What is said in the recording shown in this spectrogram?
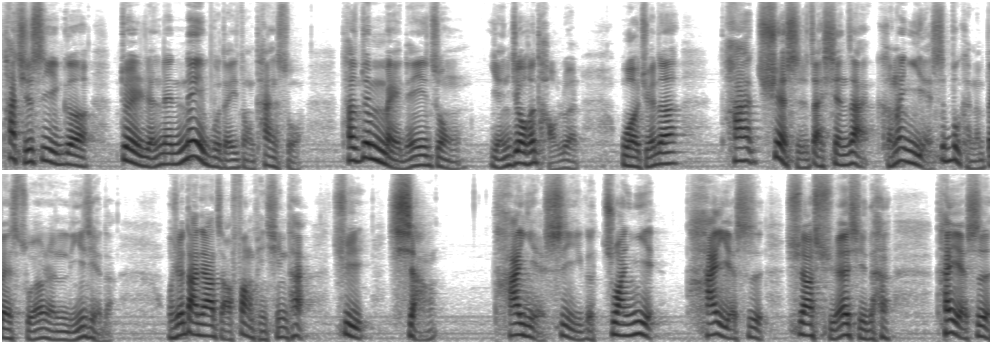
它其实是一个对人类内部的一种探索，它是对美的一种研究和讨论。我觉得它确实在现在可能也是不可能被所有人理解的。我觉得大家只要放平心态去想，它也是一个专业，它也是需要学习的。它也是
